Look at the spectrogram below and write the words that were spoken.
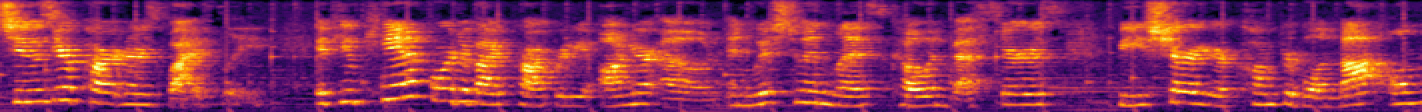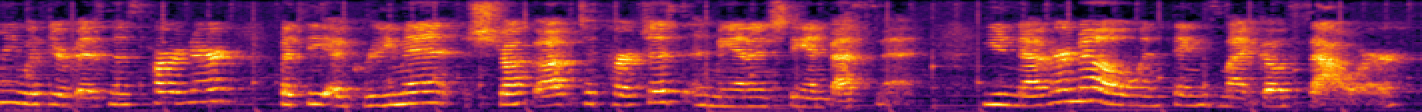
Choose your partners wisely. If you can't afford to buy property on your own and wish to enlist co-investors, be sure you're comfortable not only with your business partner, but the agreement struck up to purchase and manage the investment. You never know when things might go sour.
